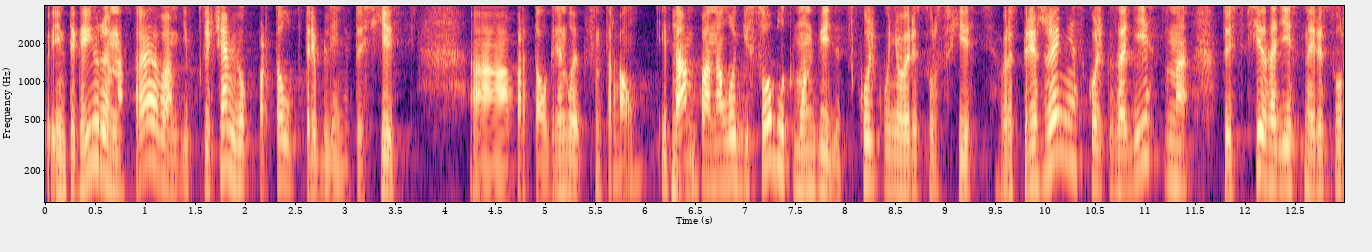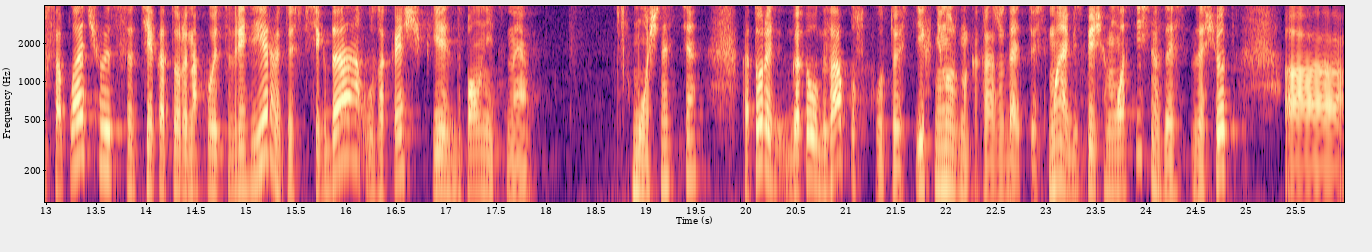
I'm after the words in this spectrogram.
интегрируем, настраиваем и подключаем его к порталу потребления. То есть есть а, портал GreenLake Central. И там, mm-hmm. по аналогии с облаком, он видит, сколько у него ресурсов есть в распоряжении, сколько задействовано. То есть все задействованные ресурсы оплачиваются, те, которые находятся в резерве. То есть всегда у заказчика есть дополнительные мощности, которые готовы к запуску, то есть их не нужно как раз ждать. То есть мы обеспечиваем эластичность за, за счет э,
